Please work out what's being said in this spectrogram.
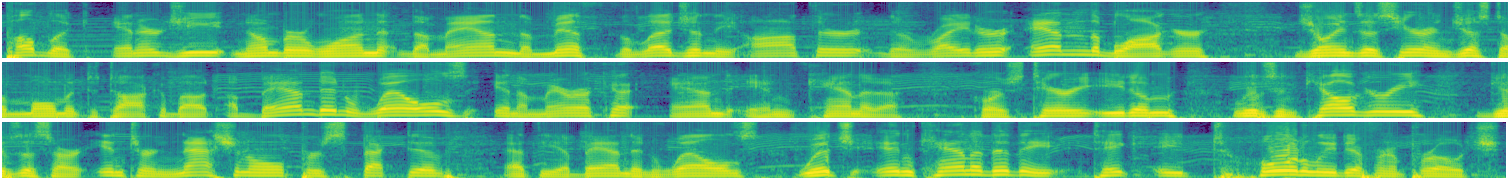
Public Energy Number One. The man, the myth, the legend, the author, the writer, and the blogger joins us here in just a moment to talk about abandoned wells in America and in Canada. Of course, Terry Etam lives in Calgary, gives us our international perspective at the abandoned wells, which in Canada they take a totally different approach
